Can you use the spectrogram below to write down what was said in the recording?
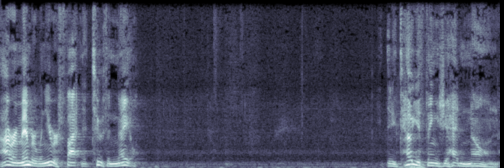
I remember when you were fighting it tooth and nail. Did he tell you things you hadn't known?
